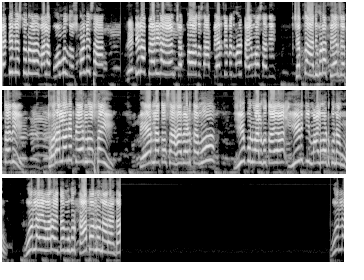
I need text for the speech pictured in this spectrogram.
రెడ్డిలు ఇస్తున్నారు కదా వాళ్ళ భూములు చూసుకోండి సార్. రెడ్డిల పేరుగా ఏం చెప్పుకోవద్దు సార్. పేరు చెప్పేది కూడా టైం వస్తుంది. చెప్తా అది కూడా పేరు చెప్తుంది. త్వరలోనే పేర్లతో సహా పెడతాము. ఈపులు వలుగుతాయో ఈడికి మా కొట్టుకున్నాము. ఊర్లో ఎవరో ఇద్దరు ముగ్గురు కాపర్లు ఉన్నారంట. ఊర్లో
